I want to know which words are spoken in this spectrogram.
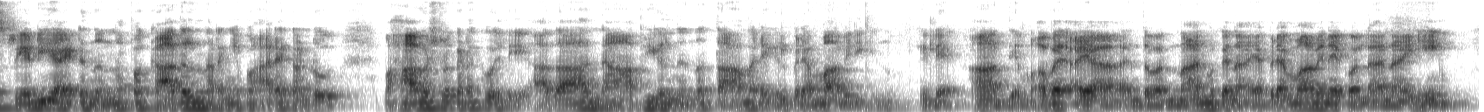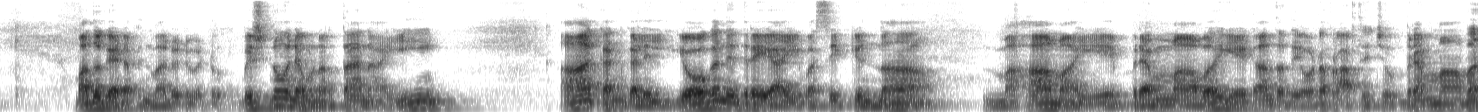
സ്റ്റഡി ആയിട്ട് നിന്നപ്പോൾ കാതിൽ നിന്ന് ഇറങ്ങിയപ്പോൾ ആരെ കണ്ടു? മഹാവിഷ്ണു കിടക്കുമല്ലേ അതാ നാഭിയിൽ നിന്ന് താമരയിൽ ബ്രഹ്മാവിരിക്കുന്നു. ഇല്ലേ? ആദ്യം അവ എന്താ പറയുക നാൻമുഖനായ ബ്രഹ്മാവിനെ കൊല്ലാനായി മധുകേടഭന്മാർ ഒരുവിട്ടു. വിഷ്ണുവിനെ ഉണർത്താനായി ആ കൺകളിൽ യോഗനിദ്രയായി വസിക്കുന്ന മഹാമായെ ബ്രഹ്മാവ് ഏകാന്തതയോടെ പ്രാർത്ഥിച്ചു. ബ്രഹ്മാവ്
